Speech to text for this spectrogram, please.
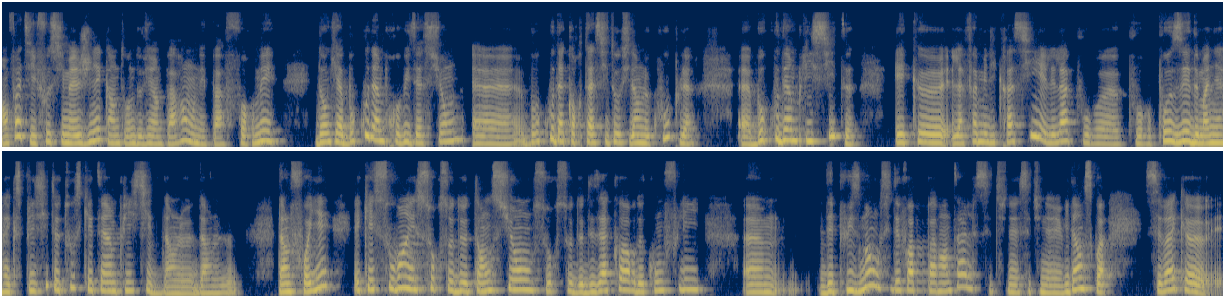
En fait, il faut s'imaginer quand on devient parent, on n'est pas formé. Donc, il y a beaucoup d'improvisation, beaucoup d'accords tacites aussi dans le couple, beaucoup d'implicites et que la familicratie, elle est là pour, euh, pour poser de manière explicite tout ce qui était implicite dans le, dans le, dans le foyer et qui souvent est source de tensions, source de désaccords, de conflits, euh, d'épuisement aussi des fois parental. C'est une, c'est une évidence. quoi. C'est vrai qu'il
